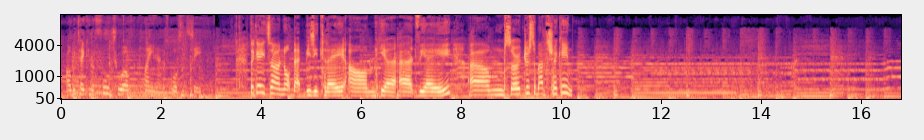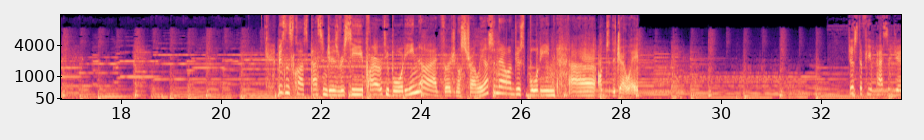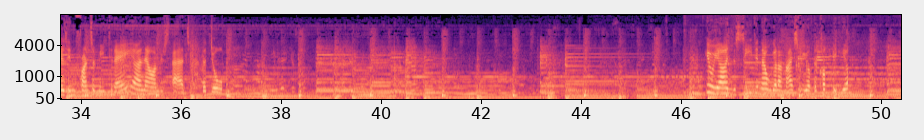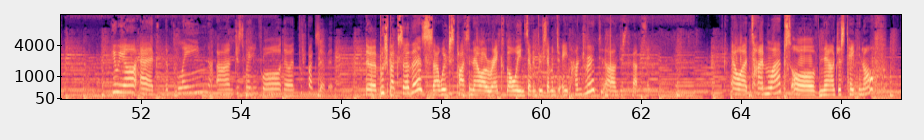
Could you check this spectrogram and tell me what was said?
I'll be taking a full tour of the plane and of course the sea. The gates are not that busy today um, here at VAE, um, so just about to check in. Business class passengers receive priority boarding uh, at Virgin Australia, so now I'm just boarding uh, onto the jetway. Just a few passengers in front of me today, uh, now I'm just at the door. Here we are in the seat, and now we got a nice view of the cockpit here. Here we are at the plane, um, just waiting for the pushback service. The pushback service, uh, we're just passing our rec Boeing 737 to 800, um, just about to say. Our time lapse of now just taking off.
